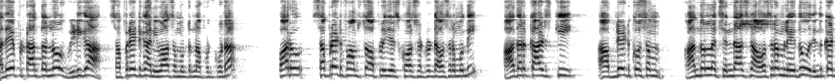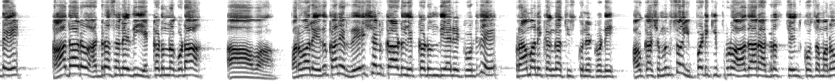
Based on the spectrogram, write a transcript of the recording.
అదే ప్రాంతంలో విడిగా సపరేట్గా నివాసం ఉంటున్నప్పుడు కూడా వారు సపరేట్ ఫామ్స్తో అప్లై చేసుకోవాల్సినటువంటి అవసరం ఉంది. ఆధార్ కార్డ్స్కి ఆ అప్డేట్ కోసం ఆందోళన చెందాల్సిన అవసరం లేదు. ఎందుకంటే ఆధార్ అడ్రస్ అనేది ఎక్కడున్నా కూడా పర్వాలేదు కానీ రేషన్ కార్డు ఎక్కడుంది అనేటువంటిదే ప్రామాణికంగా తీసుకునేటువంటి అవకాశం ఉంది. సో ఇప్పటికిప్పుడు ఆధార్ అడ్రస్ చేంజ్ కోసమనో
